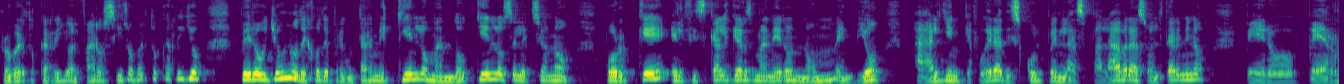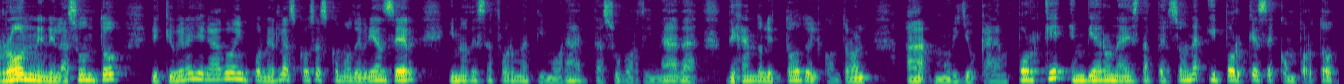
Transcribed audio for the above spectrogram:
Roberto Carrillo Alfaro, sí, Roberto Carrillo, pero yo no dejo de preguntarme quién lo mandó, quién lo seleccionó, por qué el fiscal Gers Manero no envió a alguien que fuera, disculpen las palabras o el término, pero perrón en el asunto y que hubiera llegado a imponer las cosas como deberían ser y no de esa forma timorata, subordinada, dejándole todo el control a Murillo Caram. ¿Por qué enviaron a esta persona y por qué se comportó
